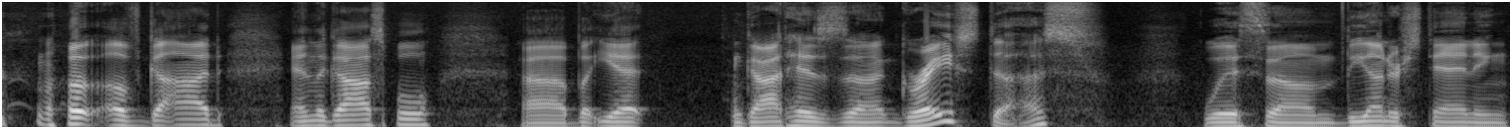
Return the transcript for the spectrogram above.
of God and the gospel, uh, but yet God has uh, graced us with um, the understanding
